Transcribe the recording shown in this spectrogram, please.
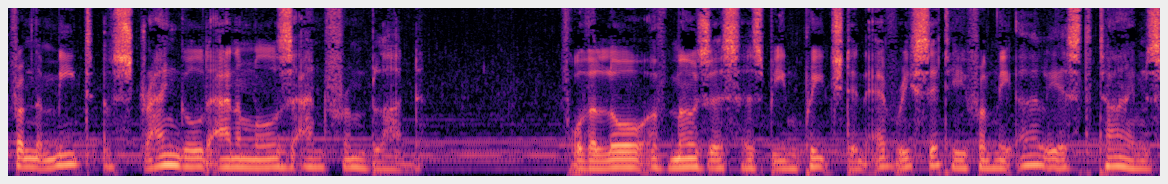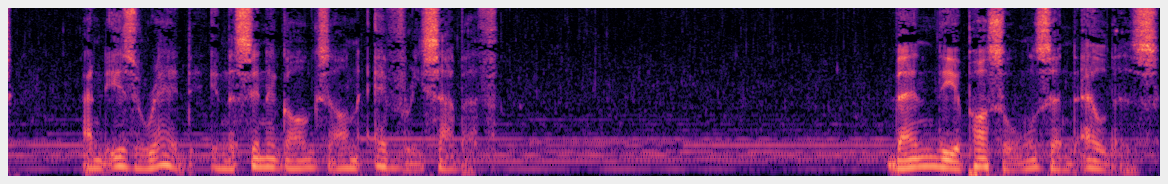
from the meat of strangled animals, and from blood. For the law of Moses has been preached in every city from the earliest times, and is read in the synagogues on every Sabbath. Then the apostles and elders,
